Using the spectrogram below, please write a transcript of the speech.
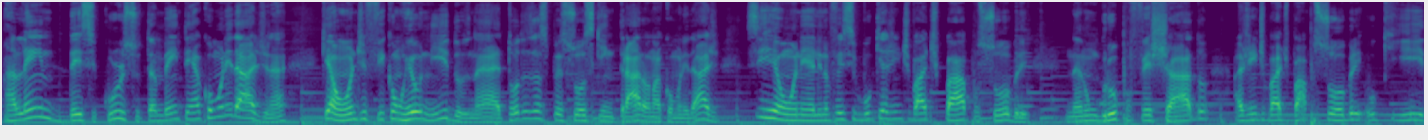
Além desse curso, também tem a comunidade, né? Que é onde ficam reunidos, né? Todas as pessoas que entraram na comunidade se reúnem ali no Facebook e a gente bate papo sobre, né? Num grupo fechado, a gente bate papo sobre o que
